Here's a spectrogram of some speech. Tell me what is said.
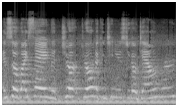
And so by saying that jo- Jonah continues to go downward,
